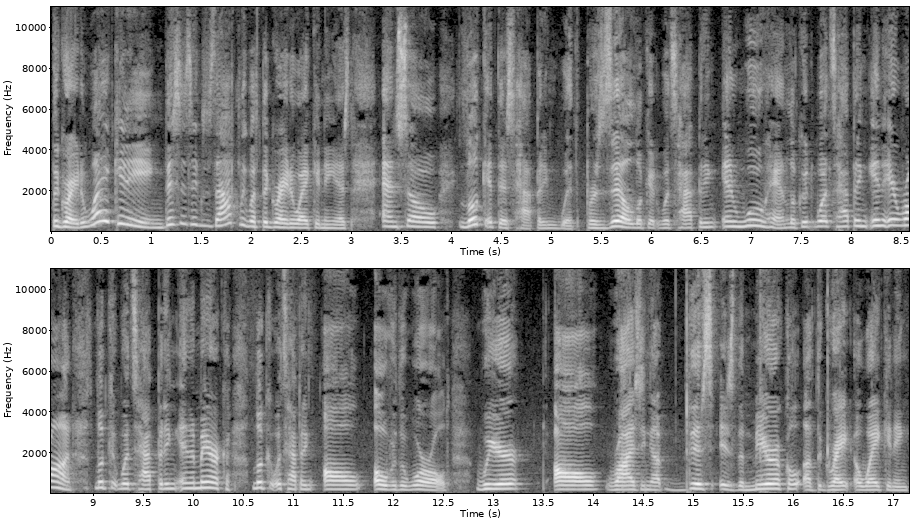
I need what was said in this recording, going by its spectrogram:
the Great Awakening. This is exactly what the Great Awakening is. And so look at this happening with Brazil. Look at what's happening in Wuhan. Look at what's happening in Iran. Look at what's happening in America. Look at what's happening all over the world. We're all rising up. This is the miracle of the Great Awakening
